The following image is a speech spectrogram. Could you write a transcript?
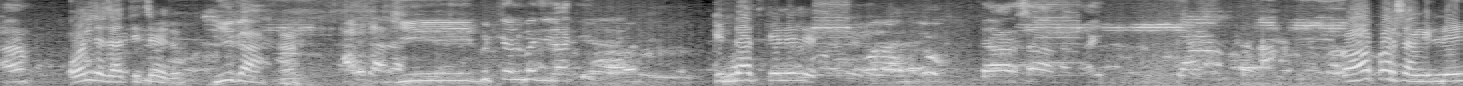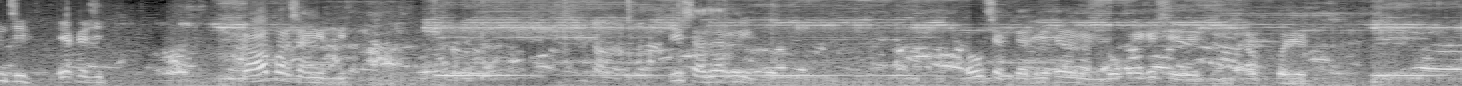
हा? कोणत्या जातीचं आहे तो? ही का? हा? बिट्टलमध्ये जाते. किती दात केलेले. चार सहा आहे. सांगितली यांची एकाची. ऑफर सांगितली. तीस हजारनी होऊ शकतात मित्रांनो बोकडे कसे आहेत एकदम top quality.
